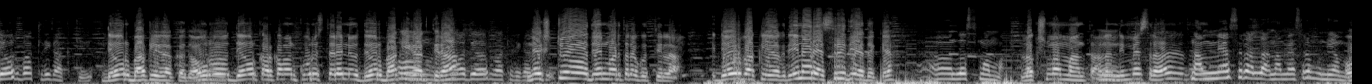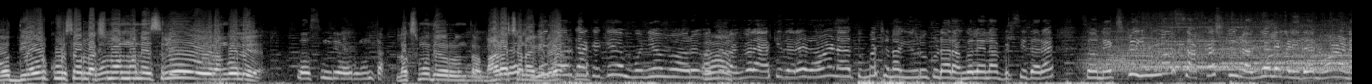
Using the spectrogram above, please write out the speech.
ದೇವ್ರ ಬಾಕ್ಲಿಗೆ ಹಾಕ್ತಿವಿ. ದೇವ್ರ ಬಾಕ್ಲಿಗೆ ಹಾಕೋದು. ಅವರು ದೇವ್ರ ಕರ್ಕೊಂಡ್ ಕೂರಿಸ್ತಾರೆ ನೀವು ದೇವ್ರ ಬಾಕ್ಲಿಗೆ ಹಾಕ್ತೀರಾ? ನಾವು ದೇವ್ರ ಬಾಕ್ಲಿಗೆ ನೆಕ್ಸ್ಟ್ ಅದೇನ್ ಮಾಡ್ತಾರ ಗೊತ್ತಿಲ್ಲ. ದೇವ್ರ ಬಾಕ್ಲಿಗೆ ಹಾಕೋದು ಏನಾರ ಹೆಸರು ಇದೆಯಾ ಅದಕ್ಕೆ? ಲಕ್ಷ್ಮಮ್ಮ. ಲಕ್ಷ್ಮಮ್ಮ ಅಂತ. ಅಲ್ಲ ನಿಮ್ಮ ಹೆಸರ? ನಮ್ಮ ಹೆಸರಲ್ಲ ನಮ್ಮ ಹೆಸರು ಮುನಿಯಮ್ಮ. ಓ ದೇವ್ರ ಕೂರ್ಸೋರ್ ಲಕ್ಷ್ಮಮ್ಮನ ಹೆಸರು ರಂಗೋಲಿ. ಲಕ್ಷ್ಮ ದೇವ್ರು ಅಂತ. ಲಕ್ಷ್ಮ ದೇವ್ರು ಅಂತ ಬಹಳ ಚೆನ್ನಾಗಿದೆ. ಹಾಕಕ್ಕೆ ಮುನಿಯಮ್ಮ ಅವರು ಇವತ್ತು ರಂಗೋಲಿ ಹಾಕಿದ್ದಾರೆ. ನೋಡೋಣ ತುಂಬಾ ಚೆನ್ನಾಗಿ ಇವರು ಕೂಡ ರಂಗೋಲಿನ ಬಿಡಿಸಿದ್ದಾರೆ. ಸೊ ನೆಕ್ಸ್ಟ್ ಇನ್ನೂ ಸಾಕಷ್ಟು ರಂಗೋಲಿಗಳಿದೆ. ನೋಡೋಣ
